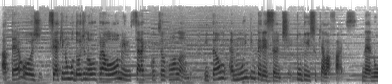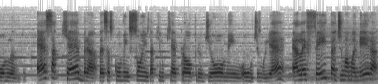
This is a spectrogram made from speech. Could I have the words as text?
até hoje. Se é que não mudou de novo para homem, será que aconteceu com Orlando? Então, é muito interessante tudo isso que ela faz, né, no Orlando essa quebra dessas convenções daquilo que é próprio de homem ou de mulher, ela é feita de uma maneira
